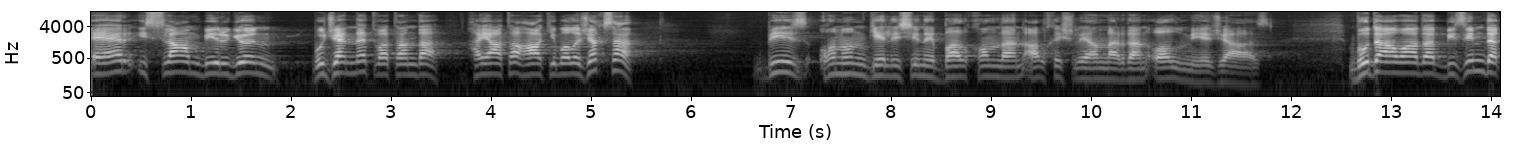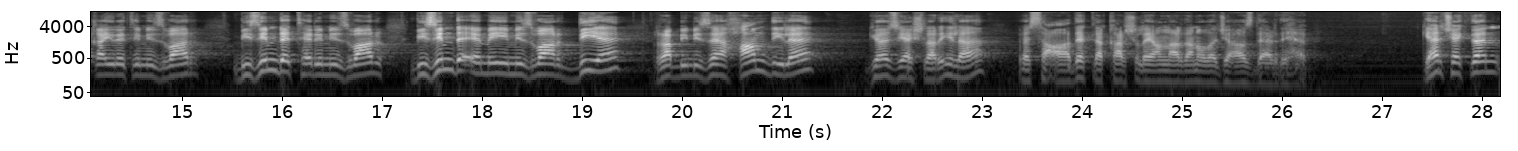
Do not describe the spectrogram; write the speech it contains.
Eğer İslam bir gün bu cennet vatanda hayata hakim olacaksa biz onun gelişini balkondan alkışlayanlardan olmayacağız. Bu davada bizim de gayretimiz var, bizim de terimiz var, bizim de emeğimiz var diye Rabbimize hamd ile, gözyaşlarıyla ve saadetle karşılayanlardan olacağız derdi hep. Gerçekten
